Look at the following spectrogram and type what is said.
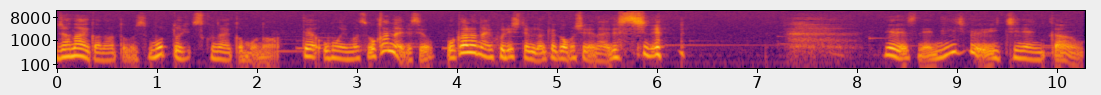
じゃないかなと思います。もっと少ないかもなって思います。わかんないですよ。わからないふりしてるだけかもしれないですしね。でですね、21年間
